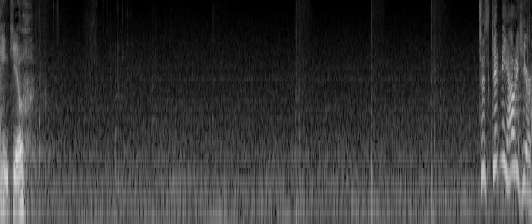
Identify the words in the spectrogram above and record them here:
Thank you. Just get me out of here!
